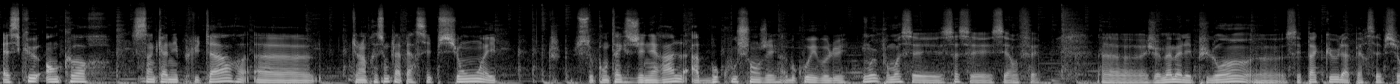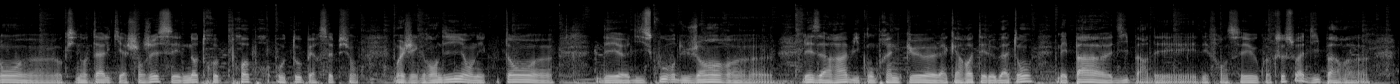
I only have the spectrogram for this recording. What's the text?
Est-ce que encore cinq années plus tard, euh, tu as l'impression que la perception et ce contexte général a beaucoup changé, a beaucoup évolué Oui, pour moi, c'est ça, c'est un fait. Euh, je vais même aller plus loin. euh, c'est pas que la perception euh, occidentale qui a changé, c'est notre propre auto-perception. Moi, j'ai grandi en écoutant euh, des discours du genre les Arabes, ils comprennent que la carotte et le bâton, mais pas dit par des, Français ou quoi que ce soit, dit par,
